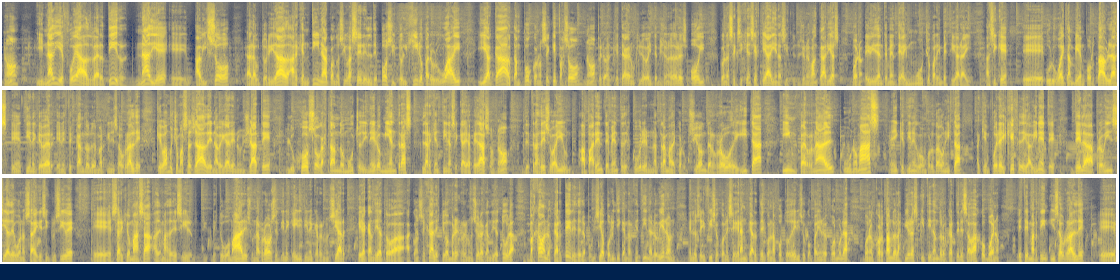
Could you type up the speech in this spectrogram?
¿no? Y nadie fue a advertir, nadie eh, avisó a la autoridad argentina cuando se iba a hacer el depósito, el giro para Uruguay, y acá tampoco, no sé qué pasó, ¿no? Pero que te hagan un giro de 20 millones de dólares hoy, con las exigencias que hay en las instituciones bancarias, bueno, evidentemente hay mucho para investigar ahí. Así que eh, Uruguay también, por tablas, eh, tiene que ver en este escándalo de Martínez Aurralde, que va mucho más allá de navegar en un yate lujoso, gastando mucho dinero, mientras la Argentina se cae a pedazos, ¿no? Detrás de eso hay un, aparentemente descubren una trama de corrupción, de robo de guita infernal, uno más, eh, que tiene como protagonista a quien fuera el jefe de gabinete de la provincia de Buenos Aires. Inclusive eh, Sergio Massa, además de decir estuvo mal, es un error, se tiene que ir y tiene que renunciar, era candidato a, concejal, este hombre renunció a la candidatura, bajaban los carteles de la publicidad política en Argentina, ¿lo vieron en los edificios con ese gran cartel con la foto de él y su compañero de fórmula? Bueno, cortando las piolas y tirando los carteles abajo. Bueno, este Martín Insaurralde... Eh,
